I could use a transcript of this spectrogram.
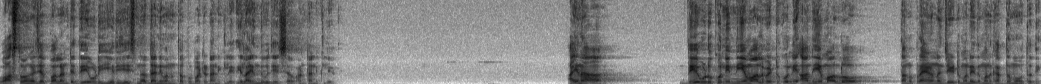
వాస్తవంగా చెప్పాలంటే దేవుడు ఏది చేసినా దాన్ని మనం తప్పు పట్టడానికి లేదు. ఇలా ఎందుకు చేసావు అంటానికి లేదు. అయినా దేవుడు కొన్ని నియమాలు పెట్టుకొని ఆ నియమాల్లో తను ప్రయాణం చేయటం అనేది మనకు అర్థమవుతుంది.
